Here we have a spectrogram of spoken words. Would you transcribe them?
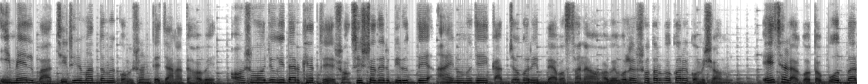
ইমেল বা চিঠির মাধ্যমে কমিশনকে জানাতে হবে। অসহযোগিতার ক্ষেত্রে সংশ্লিষ্টদের বিরুদ্ধে আইন অনুযায়ী কার্যকরী ব্যবস্থা নেওয়া হবে বলে সতর্ক করে কমিশন। এছাড়া গত বুধবার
